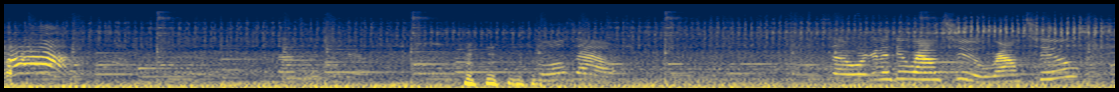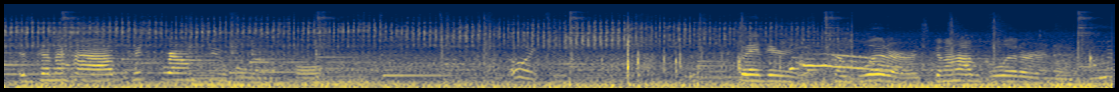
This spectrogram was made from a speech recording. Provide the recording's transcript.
ah! And that's what you do. Pulls out. So we're gonna do round two. Round two is gonna have pick round two balloon Cole. Oh, wait. Glitter. Some glitter. It's gonna have glitter in it.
